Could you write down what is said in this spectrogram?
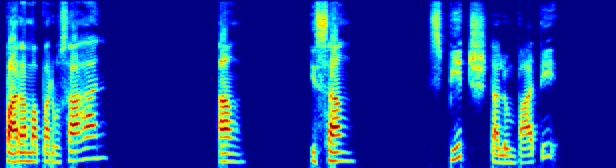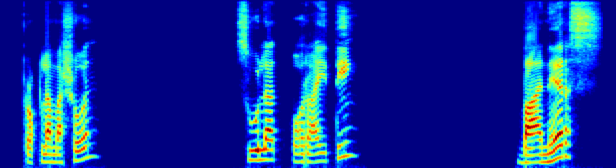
Para maparusahan ang isang speech, talumpati, proklamasyon, sulat o writing, banners,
